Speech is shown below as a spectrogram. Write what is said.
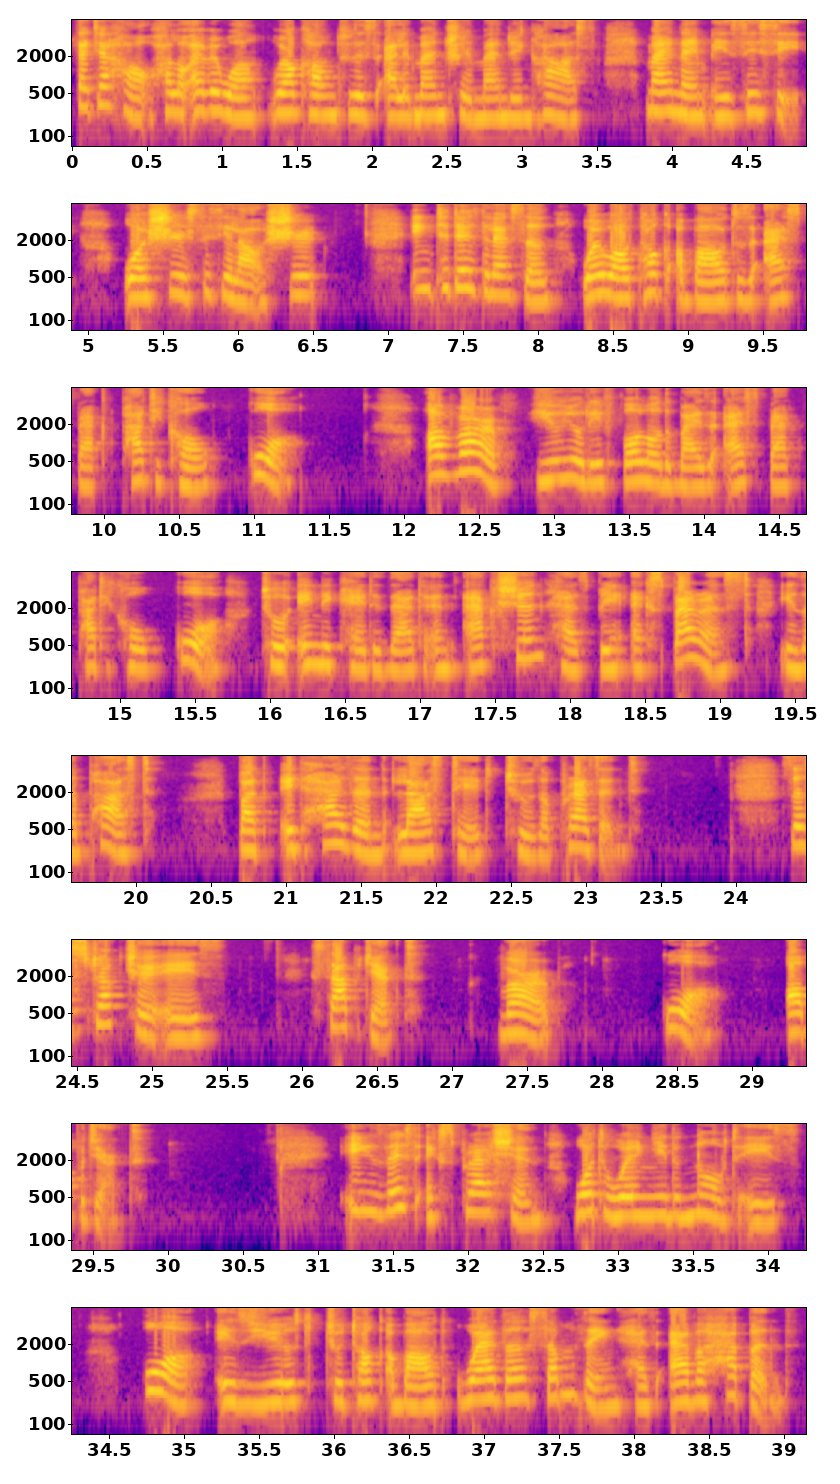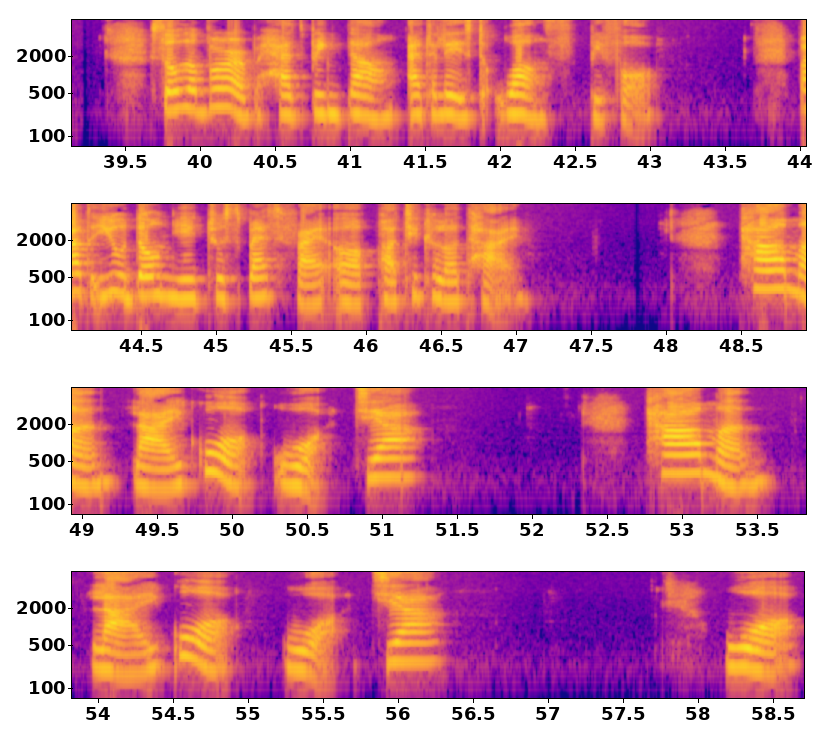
大家好，Hello everyone, welcome to this elementary Mandarin class. My name is Sisi. 我是 Sisi today's lesson, we will talk about the aspect particle 过 A verb usually followed by the aspect particle 过 to indicate that an action has been experienced in the past, but it hasn't lasted to the present. The structure is subject, verb, 过 object. In this expression, what we need to note is 过 is used to talk about whether something has ever happened. So the verb has been done at least once before. But you don't need to specify a particular time. 他们来过我家。他们来过我家。我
